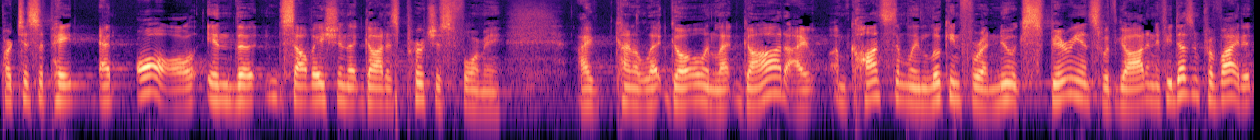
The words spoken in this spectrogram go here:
participate at all in the salvation that God has purchased for me. I kind of let go and let God. I, I'm constantly looking for a new experience with God, and if He doesn't provide it,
